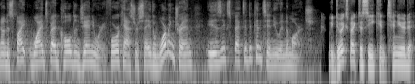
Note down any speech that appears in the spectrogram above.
Now, despite widespread cold in January, forecasters say the warming trend is expected to continue into March. We do expect to see continued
